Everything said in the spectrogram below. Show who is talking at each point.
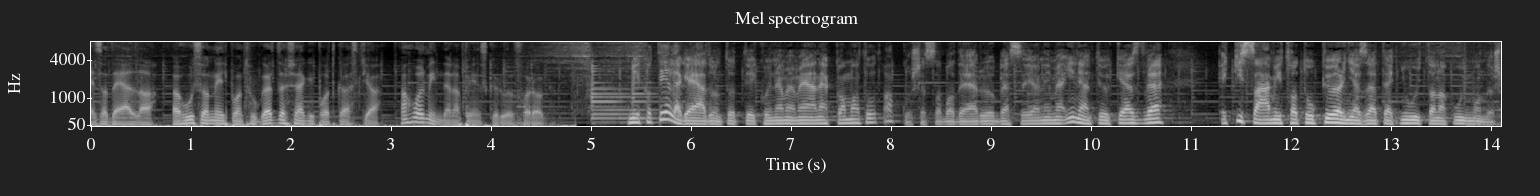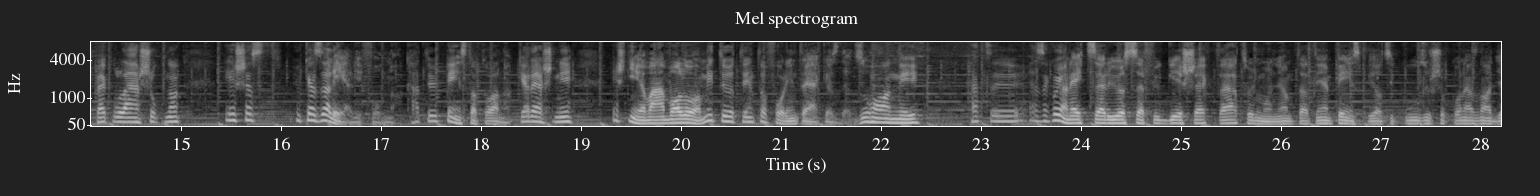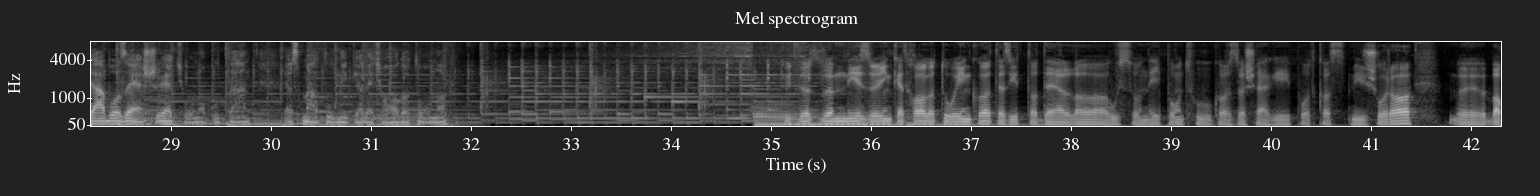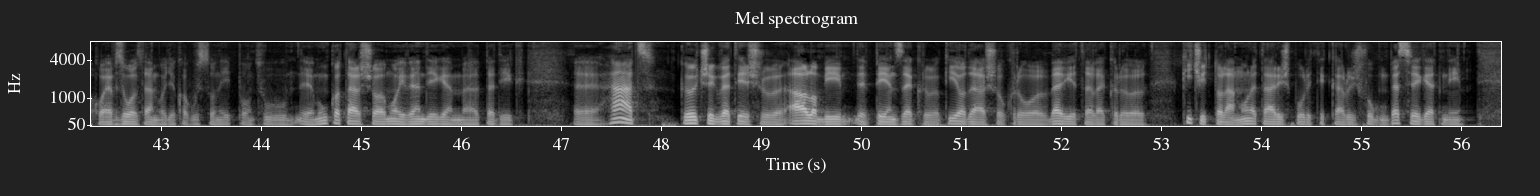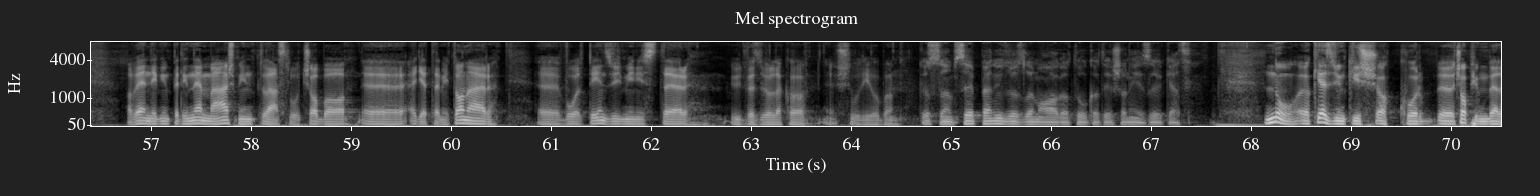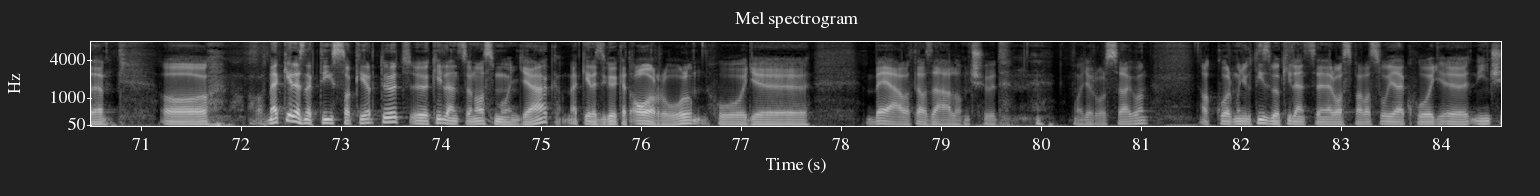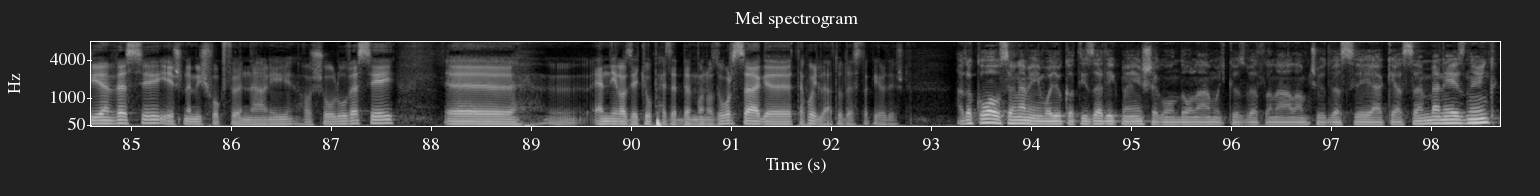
Speaker 1: Ez a Della, a 24.hu gazdasági podcastja, ahol minden a pénz körül forog.
Speaker 2: Még ha tényleg eldöntötték, hogy nem emelnek kamatot, akkor se szabad erről beszélni, mert innentől kezdve egy kiszámítható környezetet nyújtanak úgymond a spekulásoknak, és ezt ők ezzel élni fognak. Hát ők pénzt akarnak keresni, és nyilvánvalóan mi történt? A forint elkezdett zuhanni, Hát ezek olyan egyszerű összefüggések, tehát hogy mondjam, tehát ilyen pénzpiaci kúzusokon ez nagyjából az első egy hónap után, ezt már tudni kell egy hallgatónak.
Speaker 3: Üdvözlöm nézőinket, hallgatóinkat, ez itt a Della, a 24.hu gazdasági podcast műsora. Baka F. Zoltán vagyok, a 24.hu munkatársa, a mai vendégemmel pedig hát költségvetésről, állami pénzekről, kiadásokról, bevételekről, kicsit talán monetáris politikáról is fogunk beszélgetni. A vendégünk pedig nem más, mint László Csaba, egyetemi tanár, volt pénzügyminiszter, üdvözöllek a stúdióban.
Speaker 2: Köszönöm szépen, üdvözlöm a hallgatókat és a nézőket.
Speaker 3: No, kezdjünk is, akkor csapjunk bele. A, ha megkérdeznek tíz szakértőt, kilencen azt mondják, megkérdezik őket arról, hogy beállhat az államcsőd Magyarországon, akkor mondjuk 10-ből 9 erre azt válaszolják, hogy nincs ilyen veszély, és nem is fog fönnállni hasonló veszély. Ennél azért jobb helyzetben van az ország. Te hogy látod ezt a kérdést?
Speaker 2: Hát akkor valószínűleg nem én vagyok a tizedik, mert én se gondolnám, hogy közvetlen államcsőd veszélyel kell szembenéznünk.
